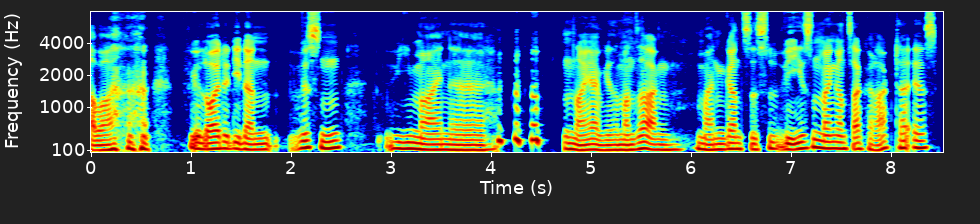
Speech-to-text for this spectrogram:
Aber für Leute, die dann wissen, wie meine, naja, wie soll man sagen, mein ganzes Wesen, mein ganzer Charakter ist,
